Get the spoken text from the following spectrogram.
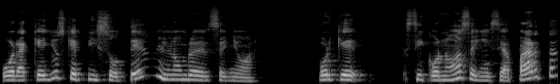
por aquellos que pisotean el nombre del Señor. Porque si conocen y se apartan,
